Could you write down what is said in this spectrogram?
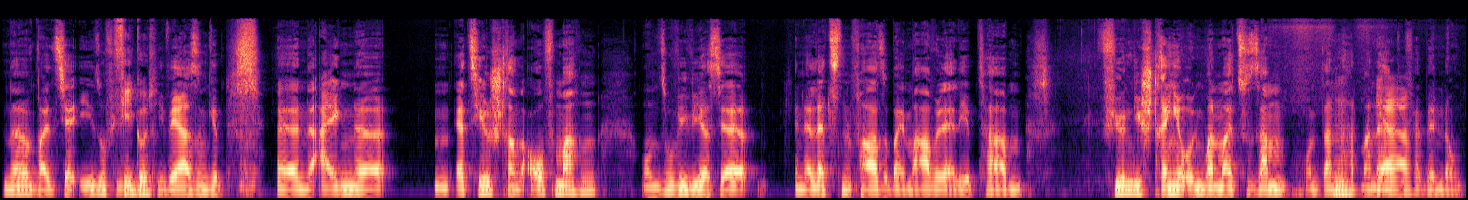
ne, weil es ja eh so viele. Diversen gibt, äh, eine eigene einen Erzählstrang aufmachen. Und so wie wir es ja in der letzten Phase bei Marvel erlebt haben, führen die Stränge irgendwann mal zusammen und dann Hm. hat man Ja. ja die Verbindung.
